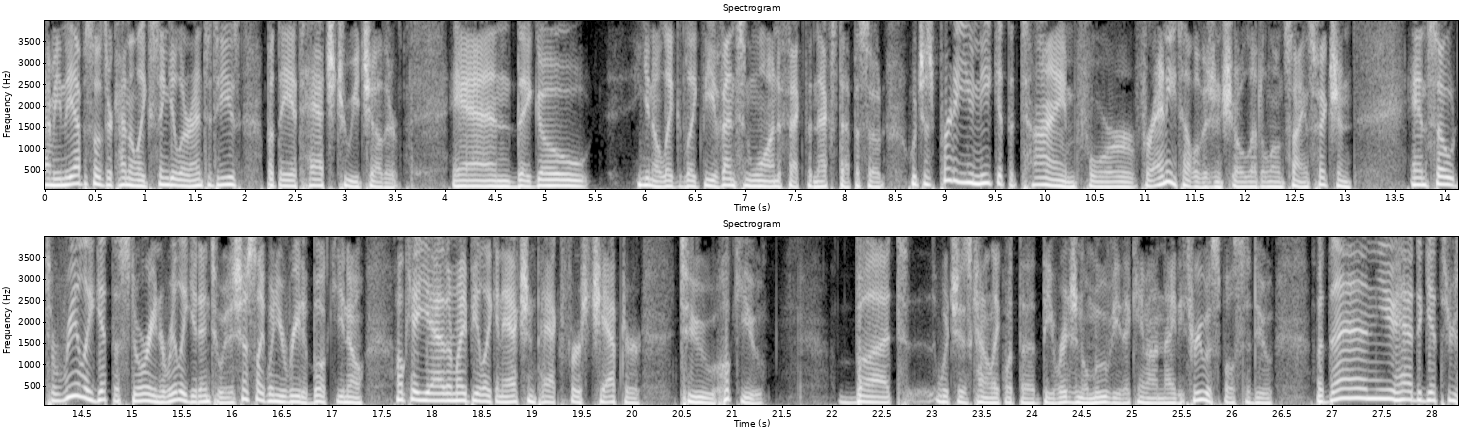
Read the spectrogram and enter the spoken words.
I mean, the episodes are kind of like singular entities, but they attach to each other, and they go you know like like the events in one affect the next episode which is pretty unique at the time for for any television show let alone science fiction. And so to really get the story and to really get into it it's just like when you read a book you know okay yeah there might be like an action packed first chapter to hook you but which is kind of like what the the original movie that came out in 93 was supposed to do. But then you had to get through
